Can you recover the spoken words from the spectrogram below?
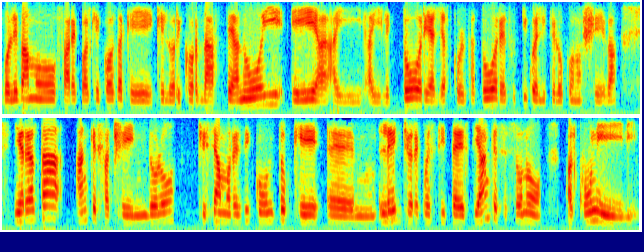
Volevamo fare qualche cosa che, che lo ricordasse a noi e ai, ai, lettori, agli ascoltatori, a tutti quelli che lo conosceva. In realtà anche facendolo ci siamo resi conto che ehm, leggere questi testi, anche se sono alcuni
